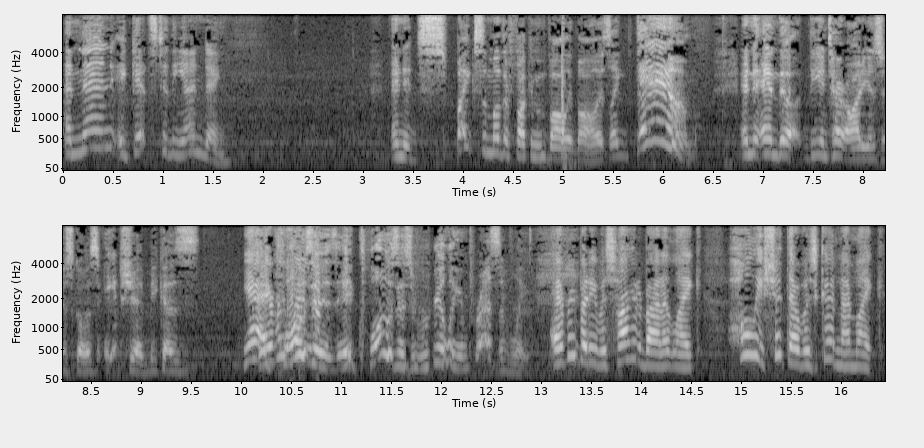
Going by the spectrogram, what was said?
And then it gets to the ending. And it spikes a motherfucking volleyball. It's like, damn! And and the the entire audience just goes apeshit because Yeah, it closes. It closes really impressively. Everybody was talking about it like, "Holy shit, that was good," and I'm like,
